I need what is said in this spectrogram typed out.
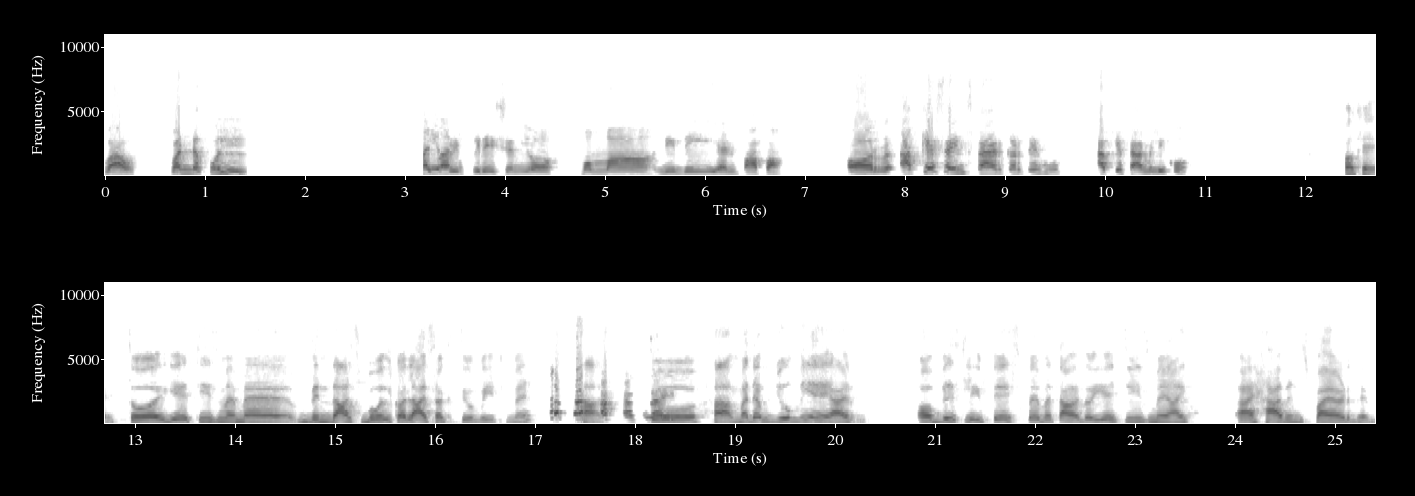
वाओ वंडरफुल इंस्पिरेशन योर मम्मा दीदी एंड पापा। और आप कैसे इंस्पायर करते हो आपके फैमिली को? ओके okay, तो ये चीज़ में मैं बिंदास बोल कर ला सकती हूँ बीच में। हाँ तो हाँ मतलब जो भी है यार ऑब्वियसली फेस पे बता दो ये चीज़ में I I have inspired them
